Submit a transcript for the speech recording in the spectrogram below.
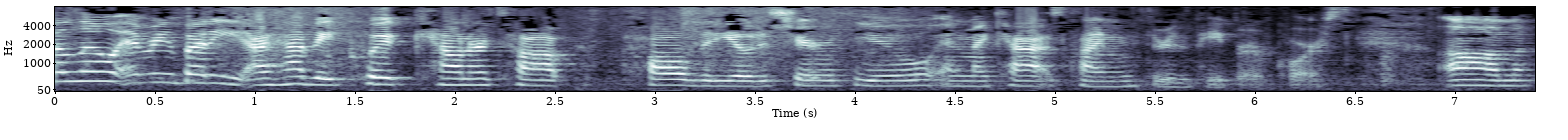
Hello everybody, I have a quick countertop haul video to share with you and my cat is climbing through the paper of course. Um,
